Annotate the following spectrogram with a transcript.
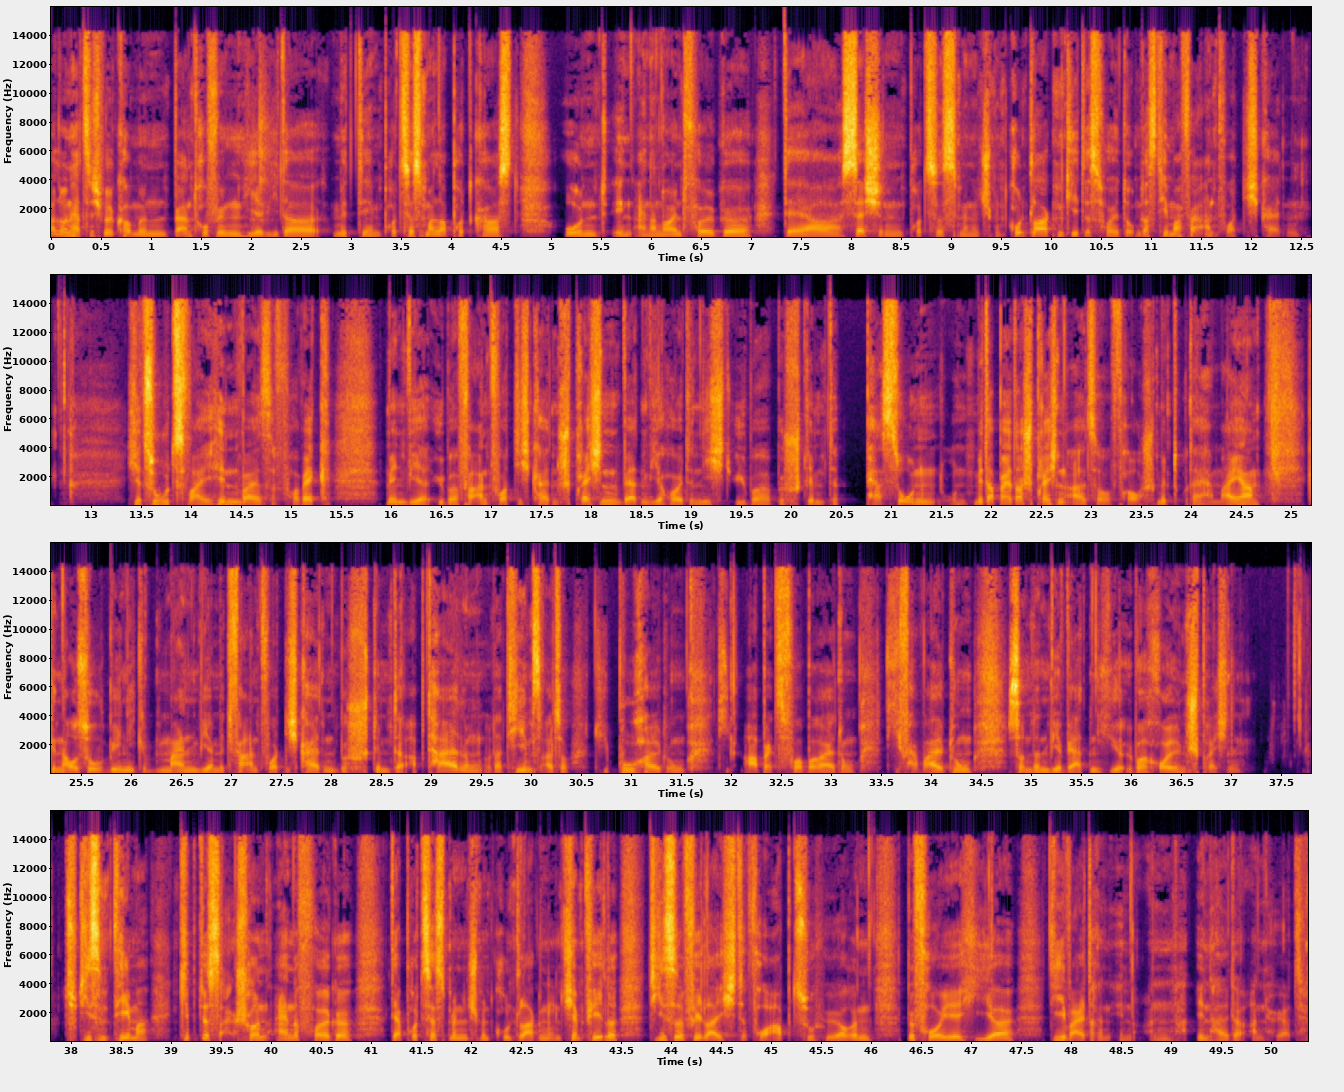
Hallo und herzlich willkommen. Bernd Ruffing hier wieder mit dem Prozessmaler Podcast und in einer neuen Folge der Session Prozessmanagement Grundlagen geht es heute um das Thema Verantwortlichkeiten. Hierzu zwei Hinweise vorweg. Wenn wir über Verantwortlichkeiten sprechen, werden wir heute nicht über bestimmte Personen und Mitarbeiter sprechen, also Frau Schmidt oder Herr Meier. Genauso wenig meinen wir mit Verantwortlichkeiten bestimmte Abteilungen oder Teams, also die Buchhaltung, die Arbeitsvorbereitung, die Verwaltung, sondern wir werden hier über Rollen sprechen. Zu diesem Thema gibt es schon eine Folge der Prozessmanagement Grundlagen und ich empfehle, diese vielleicht vorab zu hören, bevor ihr hier die weiteren Inhalte anhört.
